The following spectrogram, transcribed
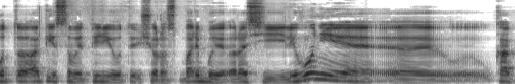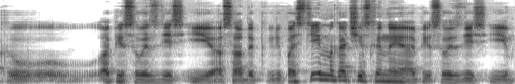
вот описывает период, еще раз, борьбы России и Ливонии, как описывает здесь и осады крепостей многочисленные, описывает здесь и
